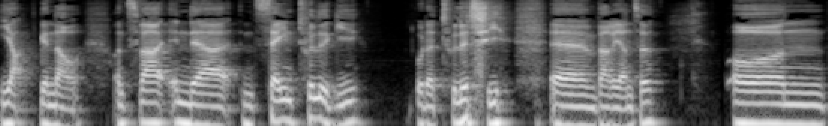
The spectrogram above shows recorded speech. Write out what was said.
Ja, genau. Und zwar in der Insane Trilogy oder Trilogy äh, Variante. Und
